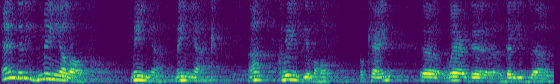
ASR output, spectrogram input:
And there is mania love, mania, maniac, crazy love, okay, uh, where the, there is uh,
